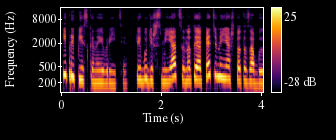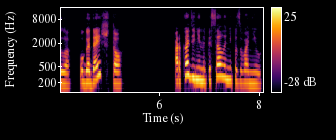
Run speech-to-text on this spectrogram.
И приписка на иврите. «Ты будешь смеяться, но ты опять у меня что-то забыла. Угадай, что?» Аркадий не написал и не позвонил,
